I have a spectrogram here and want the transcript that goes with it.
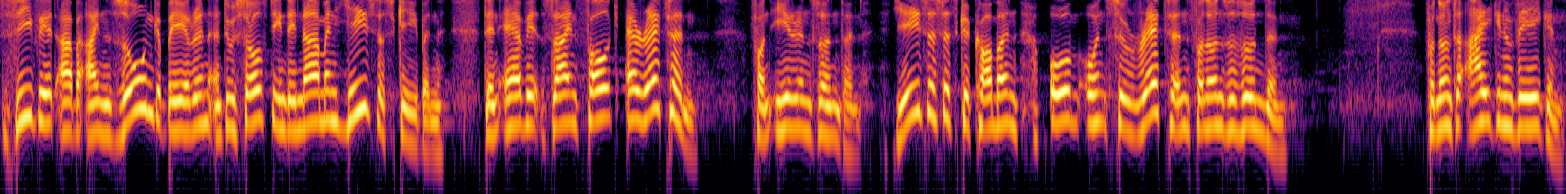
sie wird aber einen Sohn gebären und du sollst ihm den Namen Jesus geben, denn er wird sein Volk erretten von ihren Sünden. Jesus ist gekommen, um uns zu retten von unseren Sünden, von unseren eigenen Wegen.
